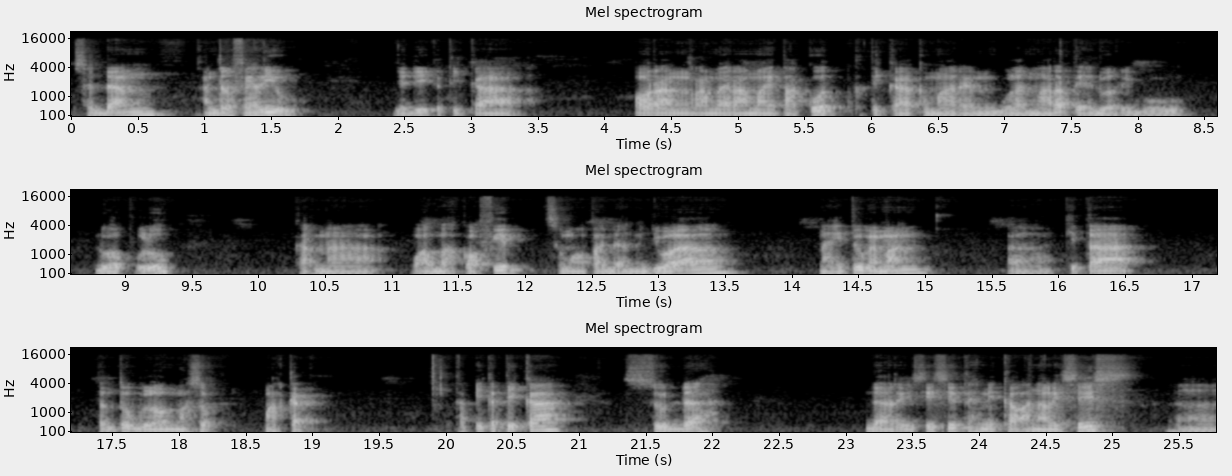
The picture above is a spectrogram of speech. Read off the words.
sedang under value. Jadi ketika orang ramai-ramai takut ketika kemarin bulan Maret ya 2000 2020 karena wabah COVID semua pada ngejual. Nah, itu memang uh, kita tentu belum masuk market. Tapi ketika sudah dari sisi technical analysis uh,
